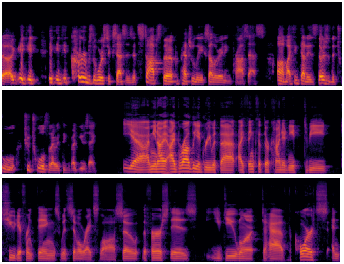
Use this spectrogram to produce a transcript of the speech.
uh, it, it, it, it curbs the worst excesses. It stops the perpetually accelerating process. Um, I think that is those are the tool two tools that I would think about using. Yeah, I mean, I, I broadly agree with that. I think that there kind of need to be two different things with civil rights law. So the first is you do want to have the courts and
